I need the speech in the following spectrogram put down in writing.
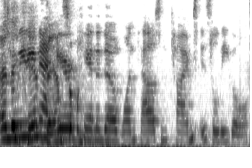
and they can't at ban Air someone Canada 1,000 times is legal.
